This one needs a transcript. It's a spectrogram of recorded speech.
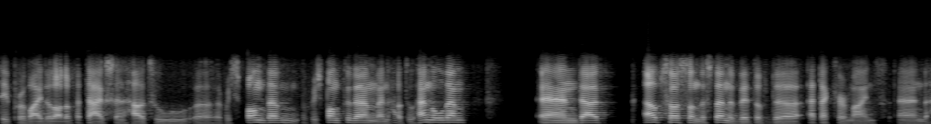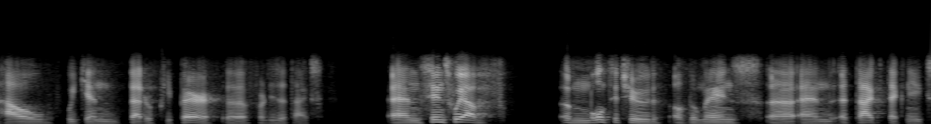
they provide a lot of attacks and how to uh, respond them, respond to them, and how to handle them. And that helps us understand a bit of the attacker mind and how we can better prepare uh, for these attacks. And since we have a multitude of domains uh, and attack techniques,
